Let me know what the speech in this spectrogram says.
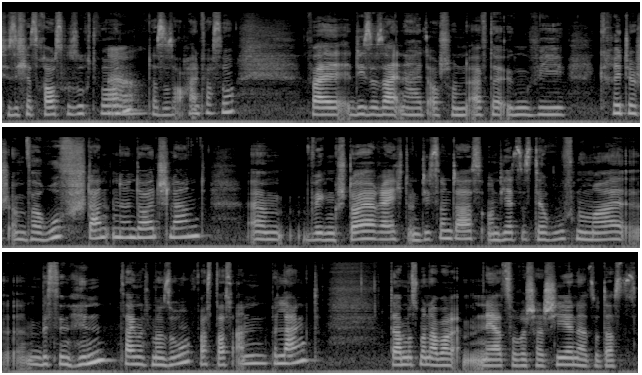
die sich jetzt rausgesucht wurden. Ja. Das ist auch einfach so. Weil diese Seiten halt auch schon öfter irgendwie kritisch im Verruf standen in Deutschland, ähm, wegen Steuerrecht und dies und das. Und jetzt ist der Ruf nun mal äh, ein bisschen hin, sagen wir es mal so, was das anbelangt. Da muss man aber näher zu recherchieren. Also das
